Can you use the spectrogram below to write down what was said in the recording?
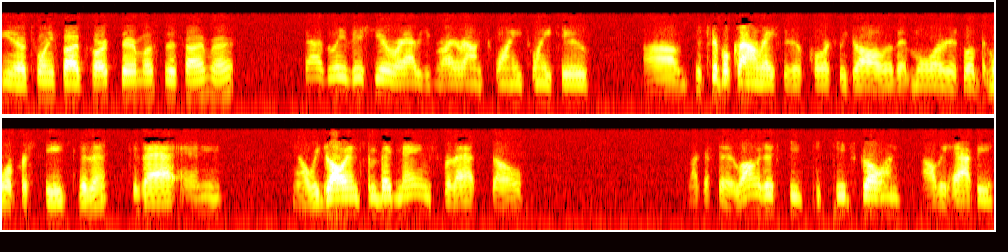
you know 25 carts there most of the time, right? Yeah, I believe this year we're averaging right around 20, 22. Uh, the Triple Crown races, of course, we draw a little bit more. There's a little bit more prestige to, the, to that, and you know we draw in some big names for that. So, like I said, as long as this keep, keep, keeps growing, I'll be happy.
